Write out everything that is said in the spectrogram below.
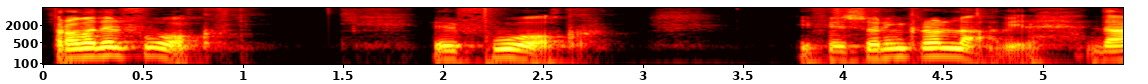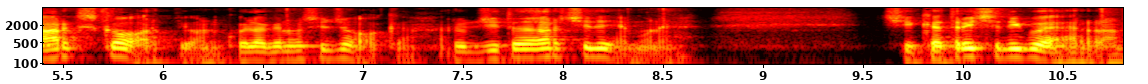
Prova del fuoco. Del fuoco. Difensore incrollabile. Dark Scorpion, quella che non si gioca. Ruggito dell'arcidemone. Cicatrice di guerra.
